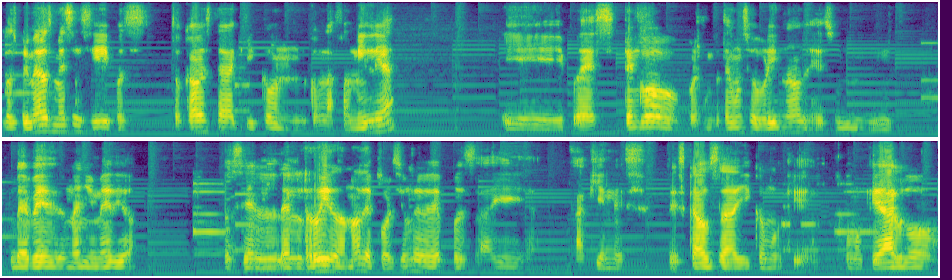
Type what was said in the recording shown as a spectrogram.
Los primeros meses sí, pues tocaba estar aquí con, la familia y pues tengo, por ejemplo, tengo un sobrino, es un bebé de un año y medio, pues el, ruido, ¿no? De por sí un bebé, pues hay a, quienes les causa ahí como que, como que algo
